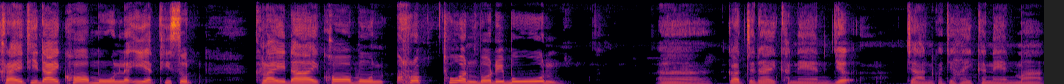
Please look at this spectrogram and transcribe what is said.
ใครที่ได้ข้อมูลละเอียดที่สุด ใครได้ข้อมูลครบถ้วนบริบูรณ์อ่าก็จะได้คะแนนเยอะจารย์ก็จะให้คะแนนมาก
